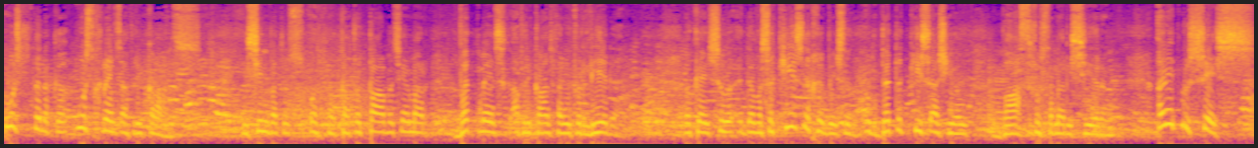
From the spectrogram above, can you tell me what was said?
oostelike oosgrens Afrikaans. Jy sien wat ons ons kan vertaal sê maar wit mens Afrikaans van die verlede. Okay, so daar was 'n keuse gewees om dit te kies as jou basis vir standaardisering. In die proses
